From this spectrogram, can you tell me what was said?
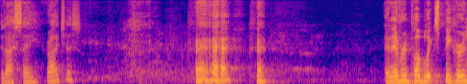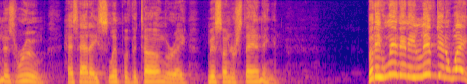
Did I say righteous? and every public speaker in this room has had a slip of the tongue or a misunderstanding. But he went and he lived in a way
